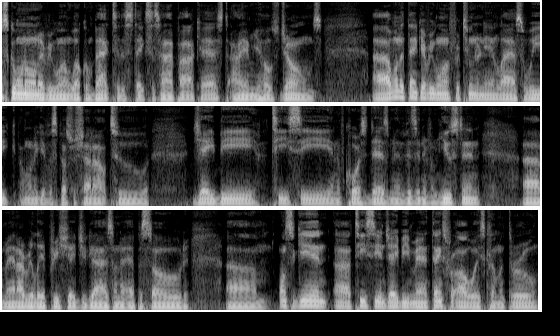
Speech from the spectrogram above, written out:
What's going on, everyone? Welcome back to the Stakes is High podcast. I am your host, Jones. Uh, I want to thank everyone for tuning in last week. I want to give a special shout out to JB, TC, and of course Desmond visiting from Houston. Uh, man, I really appreciate you guys on the episode. Um, once again, uh, TC and JB, man, thanks for always coming through.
